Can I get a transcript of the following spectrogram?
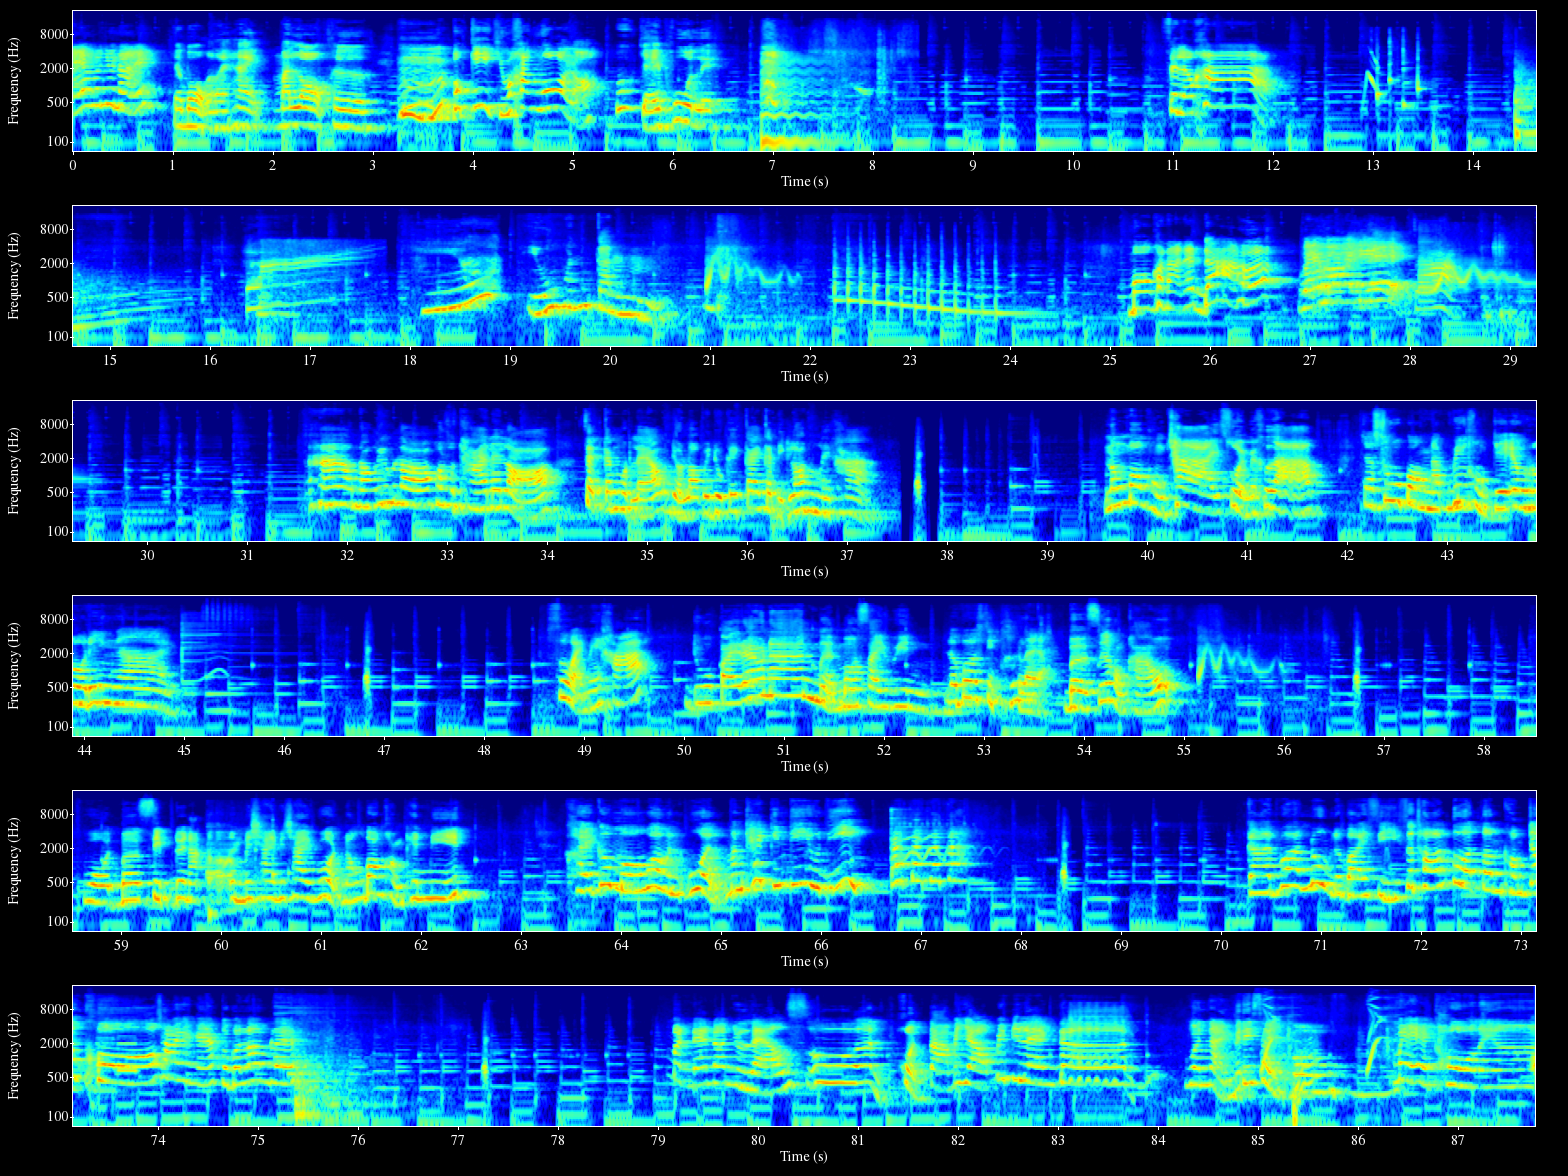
อะมันอยู่ไหน จะบอกอะไรให้ มันหลอกเธอหืมโบกี้คิดว่าข้างโง่เหรออย่าให้พูดเลย เสร็จแล้วค่ะ ห้าวน้องริ้วล้อคนสุดท้ายเลยเหรอ เสร็จกันหมดแล้ว เดี๋ยวเราไปดูใกล้ ๆ กันอีกรอบนึงเลยค่ะ น้องบองของชายสวยไหมครับ จะสู้บองนักวิ่งของ JL Pro ได้ยังไงสวยไหมคะ ดูไปแล้วนานเหมือนมอไซค์วิน แล้วเบอร์สิบคืออะไรอะเบอร์เสื้อของเขา โหวตเบอร์สิบด้วยนะ เออไม่ใช่ไม่ใช่โหวตน้องบองของเทนนิส ใครก็มองว่ามันอ้วน มันแค่กินดีอยู่ดี ไปไปไปไปการวาดรูประบายสีสะท้อนตัวตนของเจ้าของ ใช่ไงตัวเบลล่มเลย มันแน่นอนอยู่แล้วส่วนขนตาไม่ยาวไม่มีแรงเดิน วันไหนไม่ได้ใส่โบว์ไม่เอโค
